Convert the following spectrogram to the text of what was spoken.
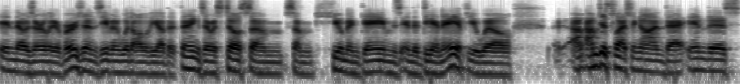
in those earlier versions, even with all of the other things, there was still some some human games in the DNA, if you will. I'm just flashing on that in this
